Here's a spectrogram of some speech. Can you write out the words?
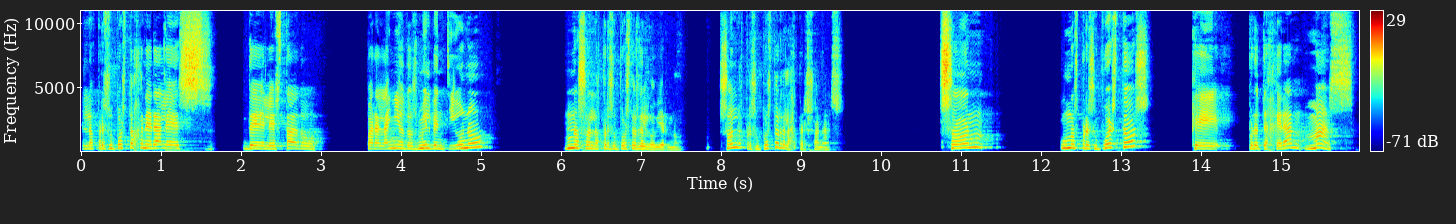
Los presupuestos generales del Estado para el año 2021 no son los presupuestos del Gobierno, son los presupuestos de las personas. Son unos presupuestos que protegerán más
